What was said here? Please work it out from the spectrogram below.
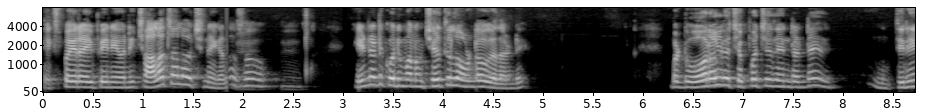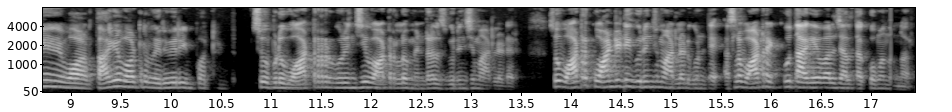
ఎక్స్పైర్ అయిపోయినాయి అని చాలా చాలా వచ్చినాయి కదా. సో ఏంటంటే కొన్ని మనం చేతుల్లో ఉండవు కదండి. బట్ ఓవరాల్గా చెప్పొచ్చేది ఏంటంటే తినే వా తాగే water very very important. So ఇప్పుడు వాటర్ గురించి వాటర్లో మినరల్స్ గురించి మాట్లాడారు. సో వాటర్ క్వాంటిటీ గురించి మాట్లాడుకుంటే అసలు వాటర్ ఎక్కువ తాగే వాళ్ళు చాలా తక్కువ మంది ఉన్నారు.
